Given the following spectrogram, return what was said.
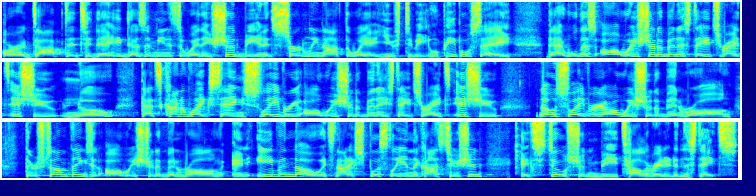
are adopted today doesn't mean it's the way they should be, and it's certainly not the way it used to be. When people say that, well, this always should have been a states' rights issue, no, that's kind of like saying slavery always should have been a states' rights issue. No, slavery always should have been wrong. There's some things that always should have been wrong, and even though it's not explicitly in the Constitution, Constitution, it still shouldn't be tolerated in the states.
